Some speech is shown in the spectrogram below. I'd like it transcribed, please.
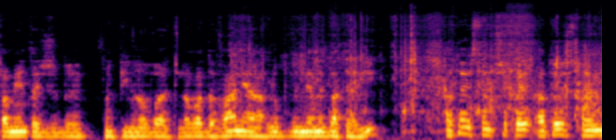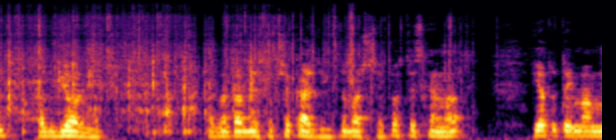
pamiętać, żeby pilnować naładowania lub wymiany baterii. A to jest ten, a to jest ten odbiornik. Tak naprawdę jest to przekaźnik. Zobaczcie, prosty schemat. Ja tutaj mam,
